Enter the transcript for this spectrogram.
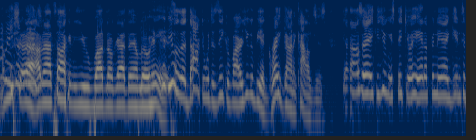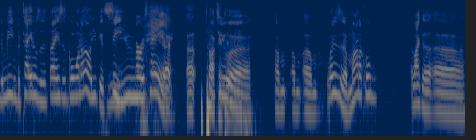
I mean, you shut up. I'm not talking to you about no goddamn little head. If you was a doctor with the Zika virus, you could be a great gynecologist. You know what I'm saying? Because you can stick your head up in there and get into the meat and potatoes of the things that's going on. You can see you firsthand. Shut up talking Get to you me. um, um, um, what is it? A monocle? Like a, uh,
